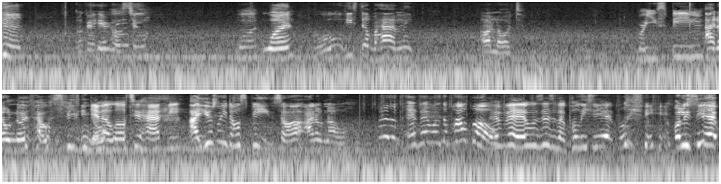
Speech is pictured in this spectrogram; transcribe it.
okay, here goes two, One. one. Oh, he's still behind me. Oh Lord, Were you speeding? I don't know if I was speeding. Getting a little too happy. I usually don't speed, so I, I don't know. If it was the popo, If it was this the police yet, police yet.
